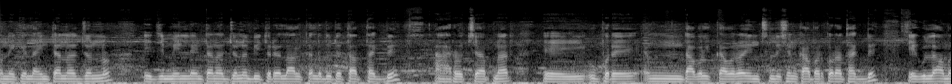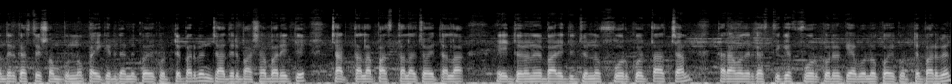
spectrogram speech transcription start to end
অনেকে লাইন টানার জন্য, এই যে মেন লাইন টানার জন্য ভিতরে লাল, কালো দুটো তার থাকবে। আর হচ্ছে আপনার এই উপরে ডাবল কাভার ইনসুলেশন কাভার করা থাকবে। এগুলো আমাদের কাছ থেকে সম্পূর্ণ পাইকারি দামে ক্রয় করতে পারবেন। যাদের বাসা বাড়িতে চারতলা, পাঁচতলা, ছয়তলা এই ধরনের বাড়িদের জন্য ফোর কোর তার চান, তারা আমাদের কাছ থেকে ফোর কোরের কেবলও ক্রয় করতে পারবেন।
